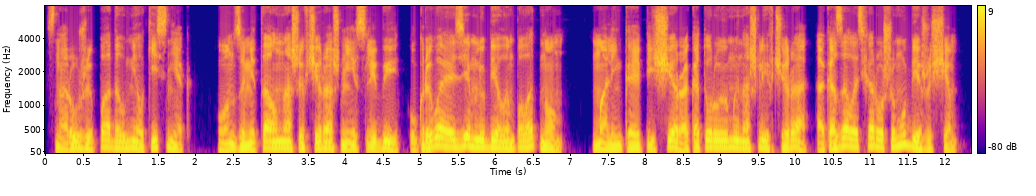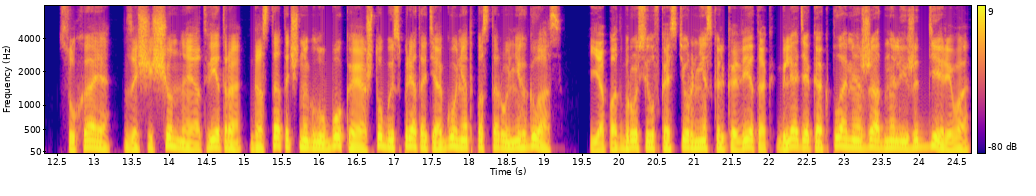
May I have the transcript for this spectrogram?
Снаружи падал мелкий снег. Он заметал наши вчерашние следы, укрывая землю белым полотном. Маленькая пещера, которую мы нашли вчера, оказалась хорошим убежищем. Сухая, защищенная от ветра, достаточно глубокая, чтобы спрятать огонь от посторонних глаз. Я подбросил в костер несколько веток, глядя, как пламя жадно лижет дерево.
